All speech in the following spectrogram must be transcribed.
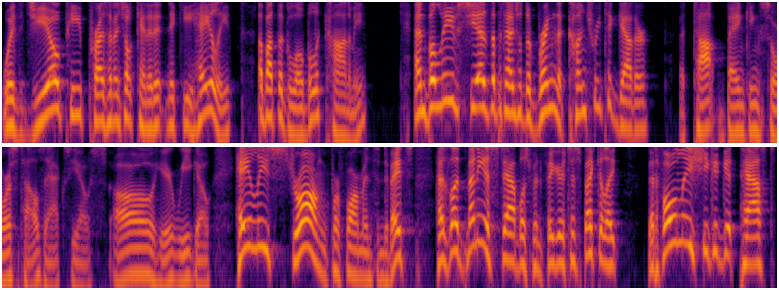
with GOP presidential candidate Nikki Haley about the global economy and believes she has the potential to bring the country together. A top banking source tells Axios. Oh, here we go. Haley's strong performance in debates has led many establishment figures to speculate that if only she could get past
